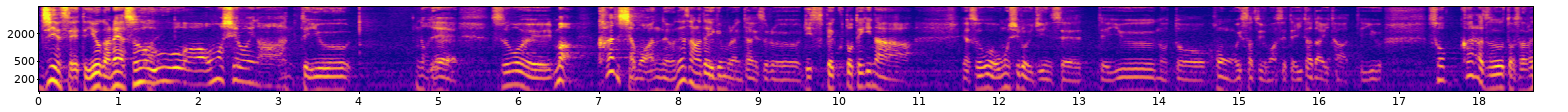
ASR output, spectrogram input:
人生っていうかねすごい、うわ面白いなっていうのですごいまあ感謝もあんのよね真田幸村に対するリスペクト的な。いやすごい面白い人生っていうのと本を一冊読ませていただいたっていう。そっからずっと真田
